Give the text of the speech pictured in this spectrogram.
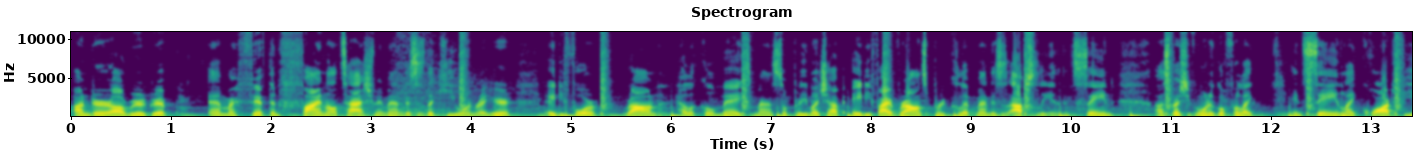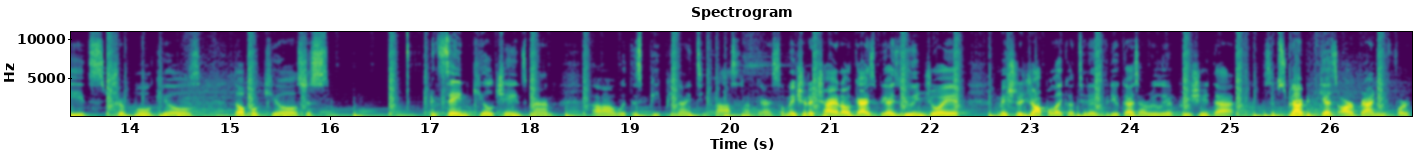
under uh, rear grip and my fifth and final attachment man this is the key one right here. 84 round helical mags man. So pretty much have 85 rounds per clip man. This is absolutely insane. Uh, especially if you want to go for like insane like quad feeds triple kills double kills just insane kill chains man uh, with this pp19 class setup guys. So make sure to try it out guys. If you guys do enjoy it make sure to drop a like on today's video guys. I really appreciate that. Subscribe if you guys are brand new for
